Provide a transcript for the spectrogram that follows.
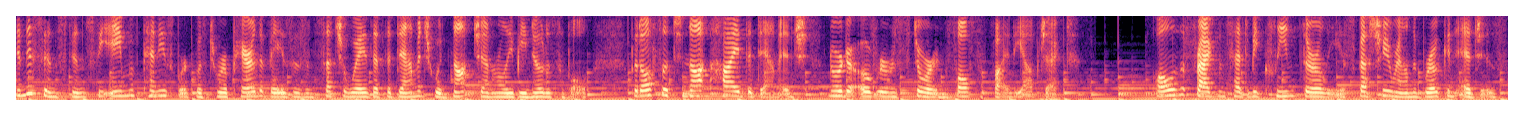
In this instance, the aim of Penny's work was to repair the vases in such a way that the damage would not generally be noticeable, but also to not hide the damage, nor to over restore and falsify the object. All of the fragments had to be cleaned thoroughly, especially around the broken edges,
